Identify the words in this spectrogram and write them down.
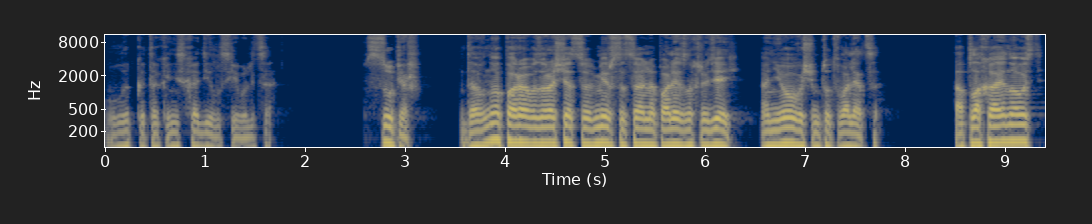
Улыбка так и не сходила с его лица. Супер. Давно пора возвращаться в мир социально полезных людей, а не овощем тут валяться. А плохая новость?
